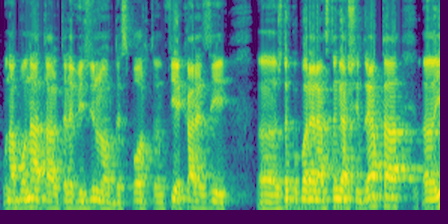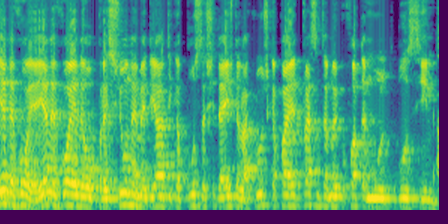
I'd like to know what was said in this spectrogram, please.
un abonat al televiziunilor de sport, în fiecare zi uh, își dă cu părerea în stânga și în dreapta. Uh, e nevoie, e nevoie de o presiune mediatică pusă și de aici, de la Cluj, că prea suntem noi cu foarte mult bun simț.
